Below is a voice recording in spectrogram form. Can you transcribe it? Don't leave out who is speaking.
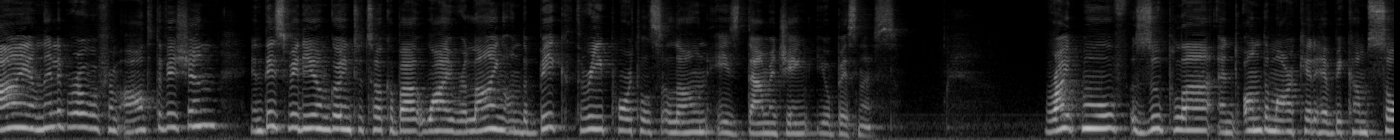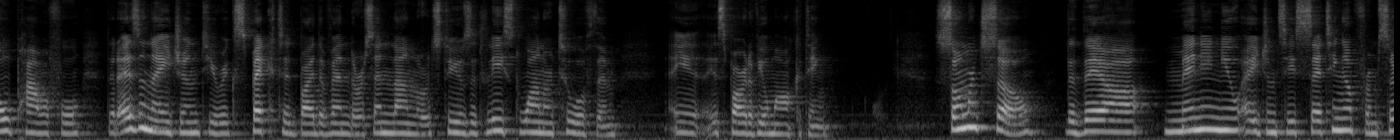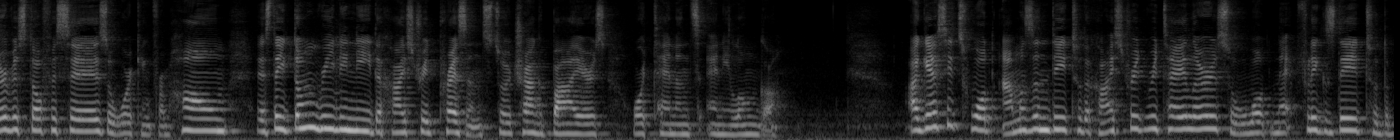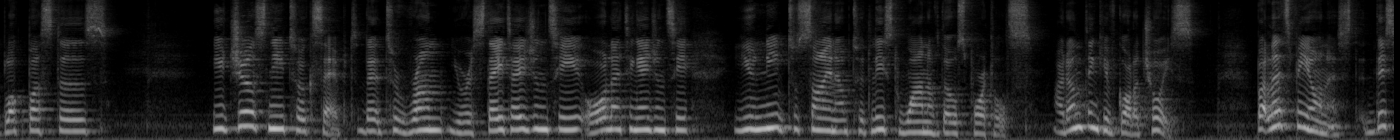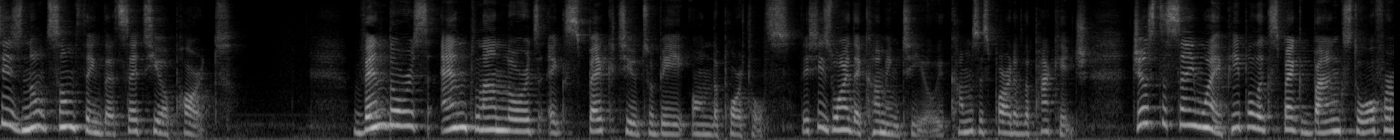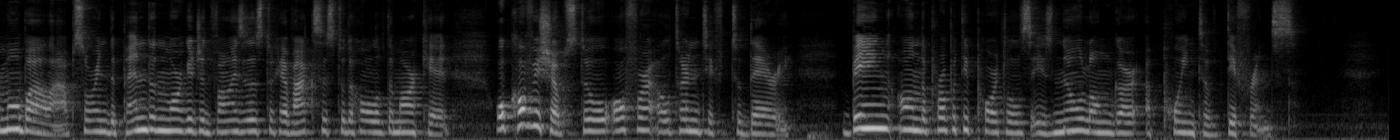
Speaker 1: Hi, I'm Nelly Berova from Art Division. In this video I'm going to talk about why relying on the big three portals alone is damaging your business. Rightmove, Zoopla and On The Market have become so powerful that as an agent you're expected by the vendors and landlords to use at least one or two of them eh, as part of your marketing. So much so that they are many new agencies setting up from serviced offices or working from home as they don't really need a high street presence to attract buyers or tenants any longer. I guess it's what Amazon did to the high street retailers or what Netflix did to the blockbusters. You just need to accept that to run your estate agency or letting agency, you need to sign up to at least one of those portals. I don't think you've got a choice. But let's be honest, this is not something that sets you apart. Vendors and landlords expect you to be on the portals. This is why they're coming to you. It comes as part of the package. Just the same way people expect banks to offer mobile apps or independent mortgage advisors to have access to the whole of the market or coffee shops to offer alternative to dairy. Being on the property portals is no longer a point of difference.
